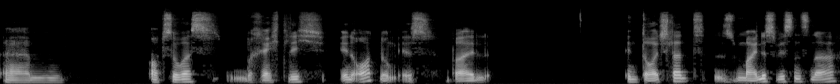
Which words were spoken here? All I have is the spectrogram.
ähm, ob sowas rechtlich in Ordnung ist, weil in Deutschland, meines Wissens nach,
